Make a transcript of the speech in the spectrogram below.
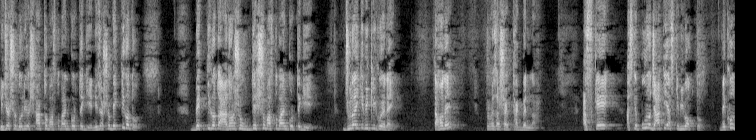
নিজস্ব দলীয় স্বার্থ বাস্তবায়ন করতে গিয়ে, নিজস্ব ব্যক্তিগত ব্যক্তিগত আদর্শ উদ্দেশ্য বাস্তবায়ন করতে গিয়ে জুলাইকে বিক্রি করে দেয় তাহলে প্রফেসর সাহেব থাকবেন না। আজকে আজকে পুরো জাতি আজকে বিভক্ত। দেখুন,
